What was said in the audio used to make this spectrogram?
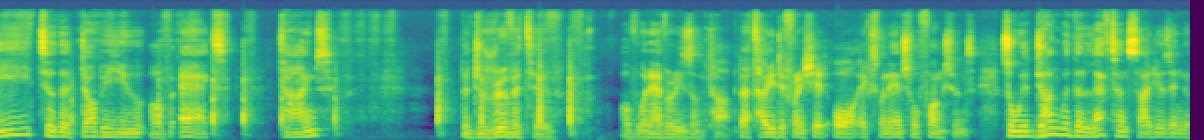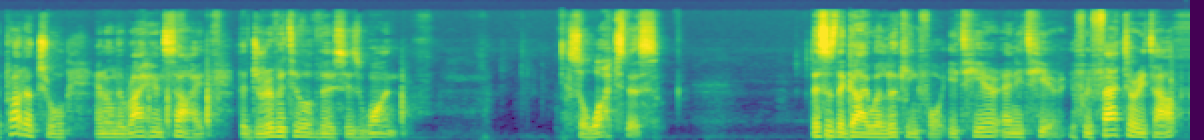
e to the w of x times the derivative of whatever is on top. That's how you differentiate all exponential functions. So we're done with the left-hand side using the product rule, and on the right-hand side, the derivative of this is 1. So watch this. This is the guy we're looking for. It's here and it's here. If we factor it out,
